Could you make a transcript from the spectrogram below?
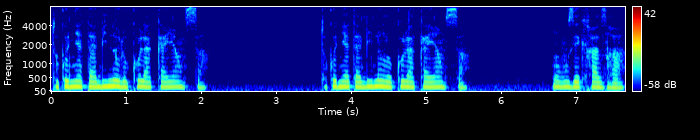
Tokoniatabino lokola kayansa. Tokoniatabino lokola kayansa. On vous écrasera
